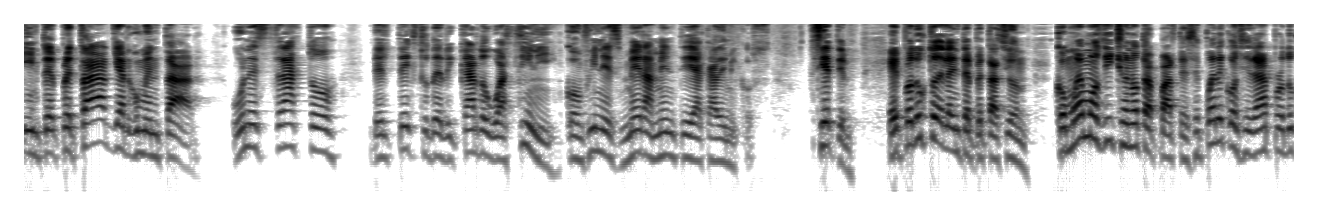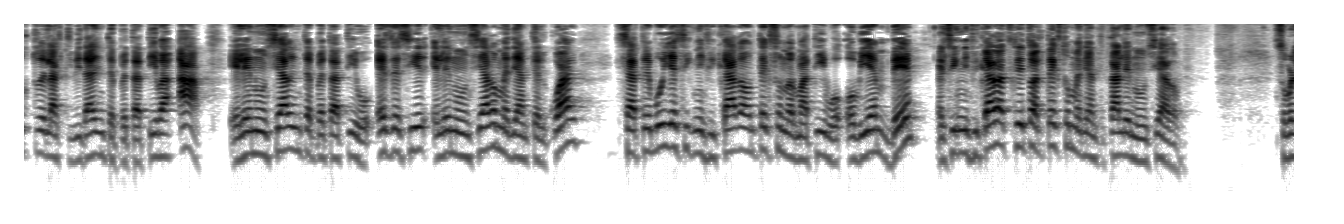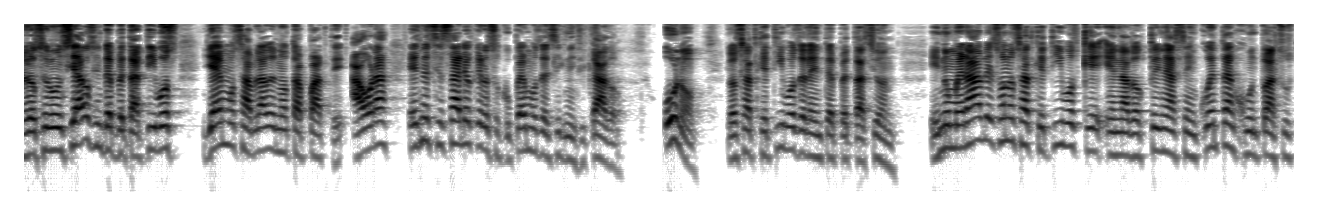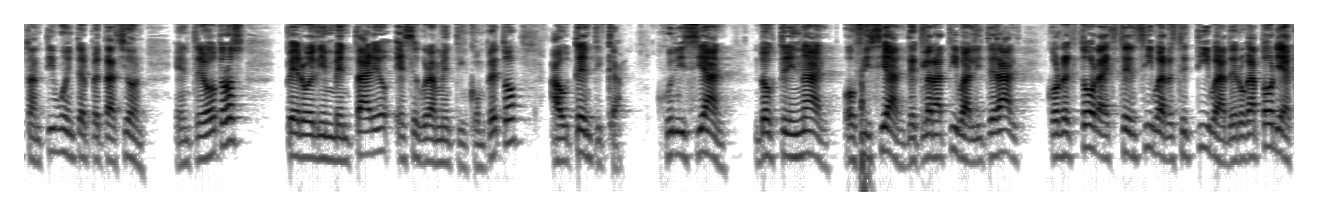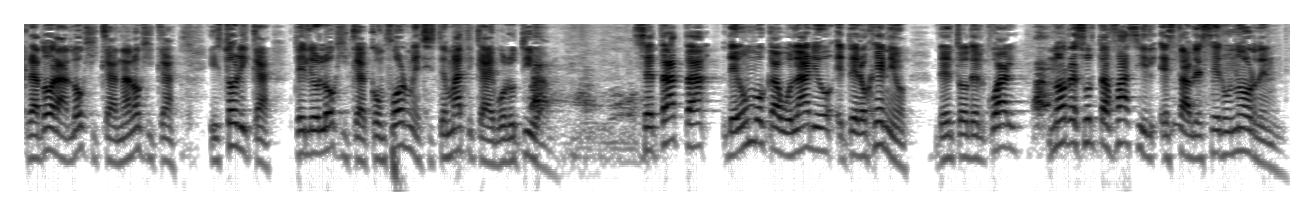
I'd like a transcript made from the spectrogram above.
Interpretar y argumentar. Un extracto del texto de Ricardo Guastini con fines meramente académicos. 7. El producto de la interpretación. Como hemos dicho en otra parte, se puede considerar producto de la actividad interpretativa A, el enunciado interpretativo, es decir, el enunciado mediante el cual se atribuye significado a un texto normativo, o bien B, el significado adscrito al texto mediante tal enunciado. Sobre los enunciados interpretativos ya hemos hablado en otra parte. Ahora es necesario que nos ocupemos del significado. 1. Los adjetivos de la interpretación. Innumerables son los adjetivos que en la doctrina se encuentran junto al sustantivo interpretación, entre otros, pero el inventario es seguramente incompleto, auténtica, judicial, doctrinal, oficial, declarativa, literal, correctora, extensiva, restrictiva, derogatoria, creadora, lógica, analógica, histórica, teleológica, conforme, sistemática, evolutiva. Se trata de un vocabulario heterogéneo, dentro del cual no resulta fácil establecer un orden.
